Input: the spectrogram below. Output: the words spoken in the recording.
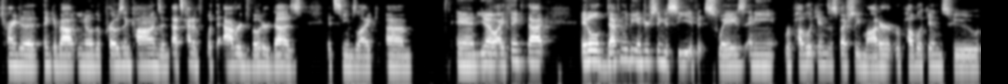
trying to think about you know the pros and cons and that's kind of what the average voter does it seems like. Um, and you know i think that it'll definitely be interesting to see if it sways any republicans especially moderate republicans who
